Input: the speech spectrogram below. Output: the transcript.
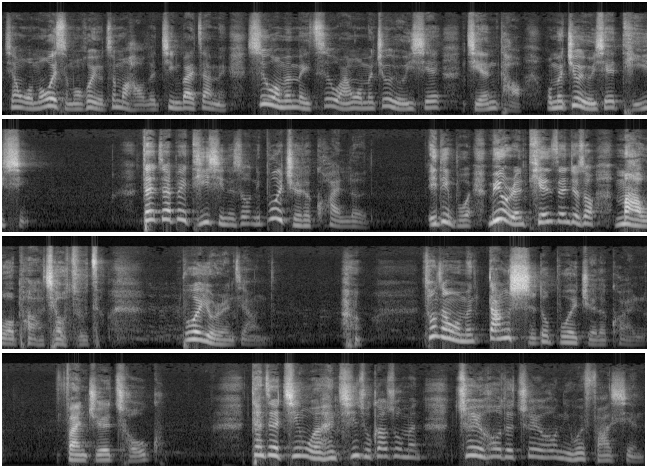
像我们为什么会有这么好的敬拜赞美？是我们每次完，我们就有一些检讨，我们就有一些提醒。但在被提醒的时候，你不会觉得快乐的。”一定不会，没有人天生就说骂我吧，叫组长，不会有人这样的。通常我们当时都不会觉得快乐，反觉愁苦。但这个经文很清楚告诉我们，最后的最后，你会发现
